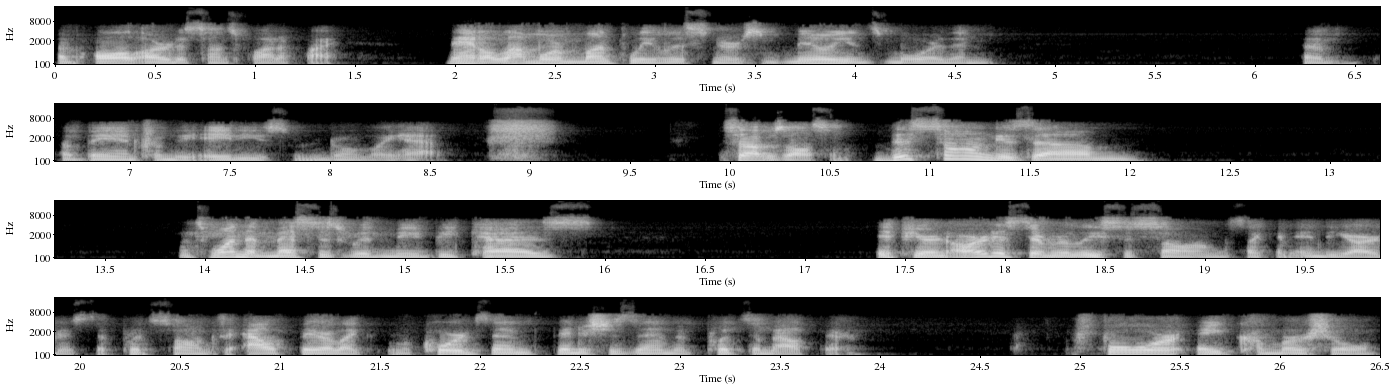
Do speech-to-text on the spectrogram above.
of all artists on Spotify. They had a lot more monthly listeners, millions more than a, a band from the 80s would normally have. So that was awesome. This song is um it's one that messes with me because if you're an artist that releases songs, like an indie artist that puts songs out there, like records them, finishes them, and puts them out there for a commercial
